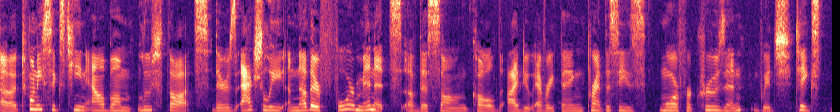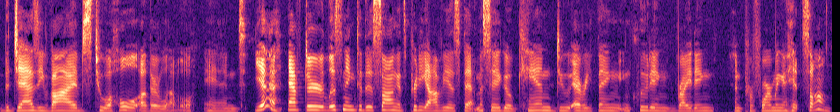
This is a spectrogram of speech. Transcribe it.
uh, 2016 album Loose Thoughts, there's actually another four minutes of this song called "I Do Everything." Parentheses more for cruising, which takes the jazzy vibes to a whole other level. And yeah, after listening to this song, it's pretty obvious that Masego can do everything, including writing and performing a hit song.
